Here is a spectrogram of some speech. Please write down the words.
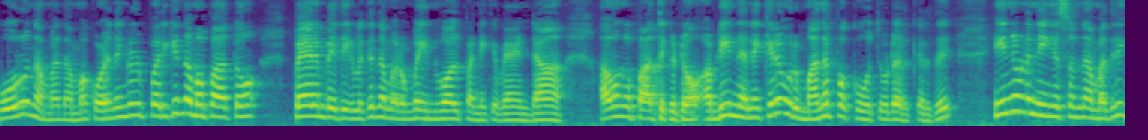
போரும் நம்ம நம்ம குழந்தைங்கள் வரைக்கும் நம்ம பார்த்தோம். பேரம்பேத்திகளுக்கு நம்ம ரொம்ப இன்வால்வ் பண்ணிக்க வேண்டாம். அவங்க பார்த்துக்கிட்டோம் அப்படின்னு நினைக்கிற ஒரு மனப்பக்குவத்தோட இருக்கிறது. இன்னொன்று நீங்கள் சொன்ன மாதிரி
